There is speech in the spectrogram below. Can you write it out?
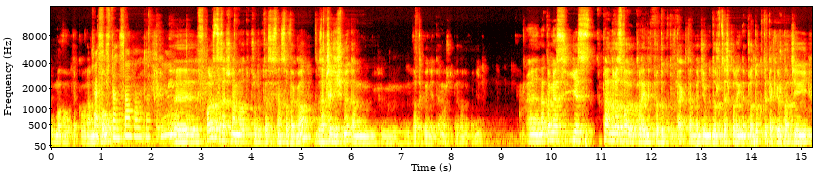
umową taką ramową. Asystansową też, nie? Y, W Polsce zaczynamy od produktu asystansowego. Zaczęliśmy tam y, dwa tygodnie temu, już nie pamiętam dokładnie. E, Natomiast jest plan rozwoju kolejnych produktów, tak? Tam będziemy dorzucać kolejne produkty, takie już bardziej,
